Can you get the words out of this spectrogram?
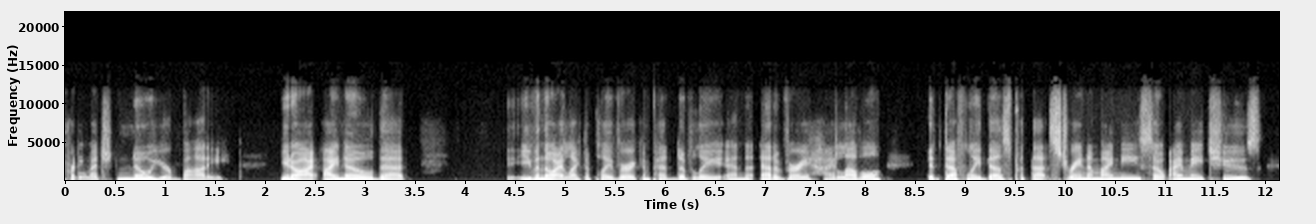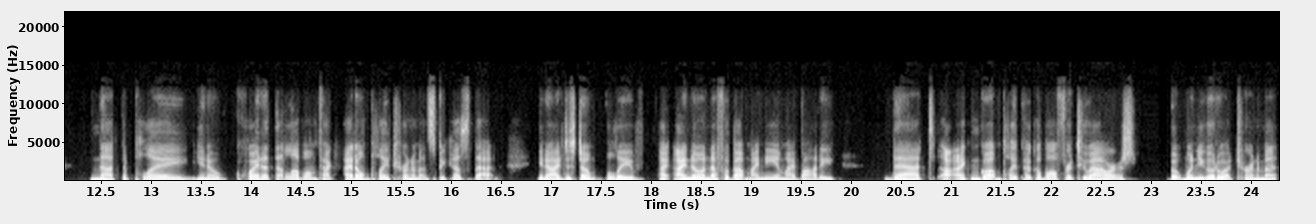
pretty much know your body. You know, I, I know that even though I like to play very competitively and at a very high level, it definitely does put that strain on my knee. So I may choose not to play, you know, quite at that level. In fact, I don't play tournaments because of that. You know, I just don't believe I, I know enough about my knee and my body that I can go out and play pickleball for two hours. But when you go to a tournament,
